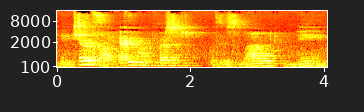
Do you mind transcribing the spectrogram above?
and he terrified everyone present with his loud name.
